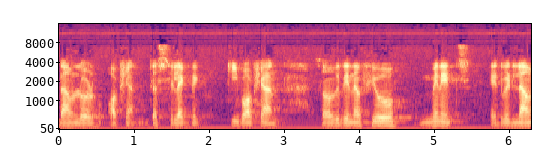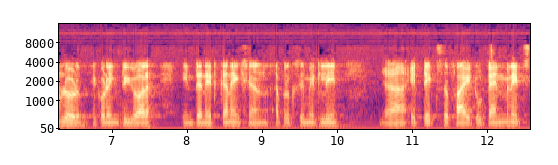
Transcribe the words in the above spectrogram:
download option. Just select the keep option. So within a few minutes it will download according to your internet connection approximately uh, it takes uh, 5 to 10 minutes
